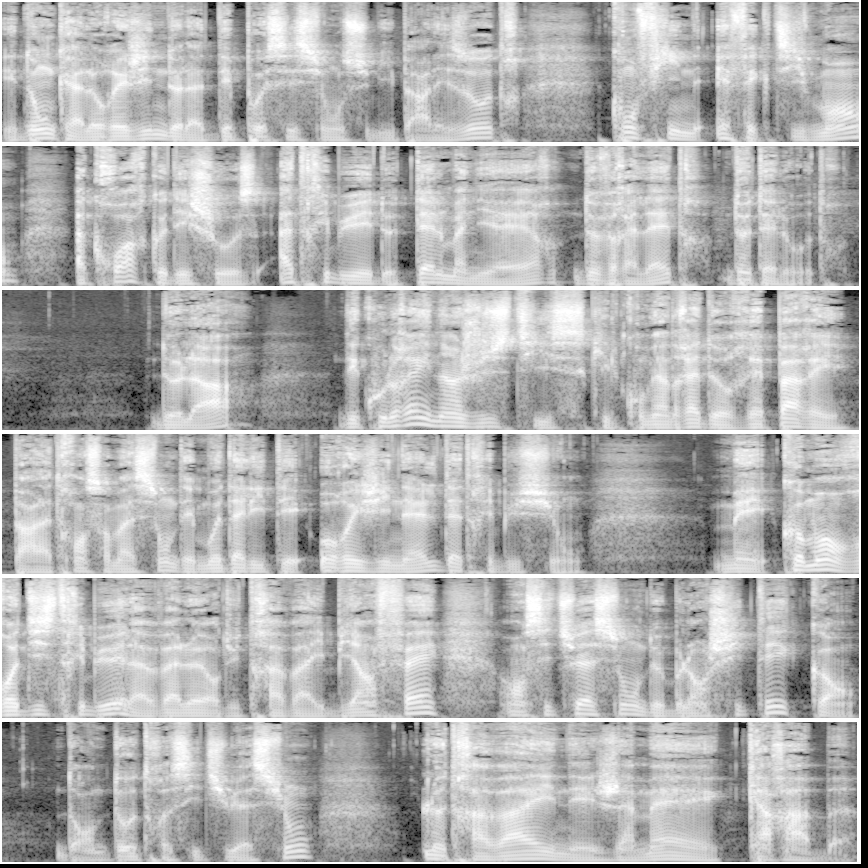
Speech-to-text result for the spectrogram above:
et donc à l'origine de la dépossession subie par les autres, confine effectivement à croire que des choses attribuées de telle manière devraient l'être de telle autre. De là découlerait une injustice qu'il conviendrait de réparer par la transformation des modalités originelles d'attribution. Mais comment redistribuer la valeur du travail bien fait en situation de blanchité quand, dans d'autres situations, le travail n'est jamais qu'arabe?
